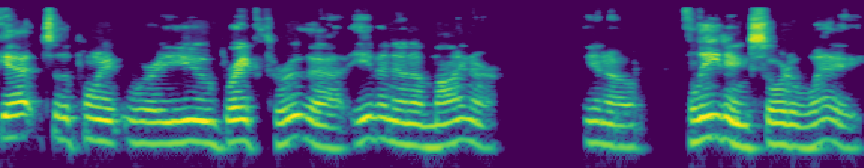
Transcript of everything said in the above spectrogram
get to the point where you break through that even in a minor you know fleeting sort of way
